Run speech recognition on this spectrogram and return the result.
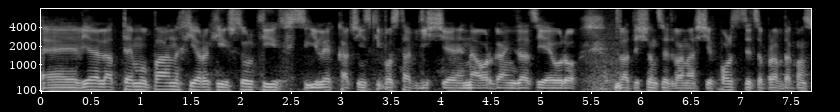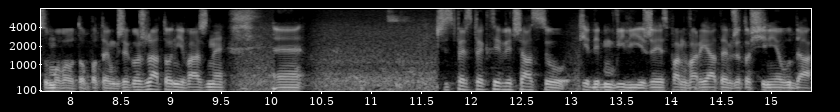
E, wiele lat temu pan Hierarchii Surkich i Lech Kaczyński postawiliście na organizację Euro 2012 w Polsce. Co prawda konsumował to potem Grzegorz Lato, nieważne. E, czy z perspektywy czasu, kiedy mówili, że jest pan wariatem, że to się nie uda,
